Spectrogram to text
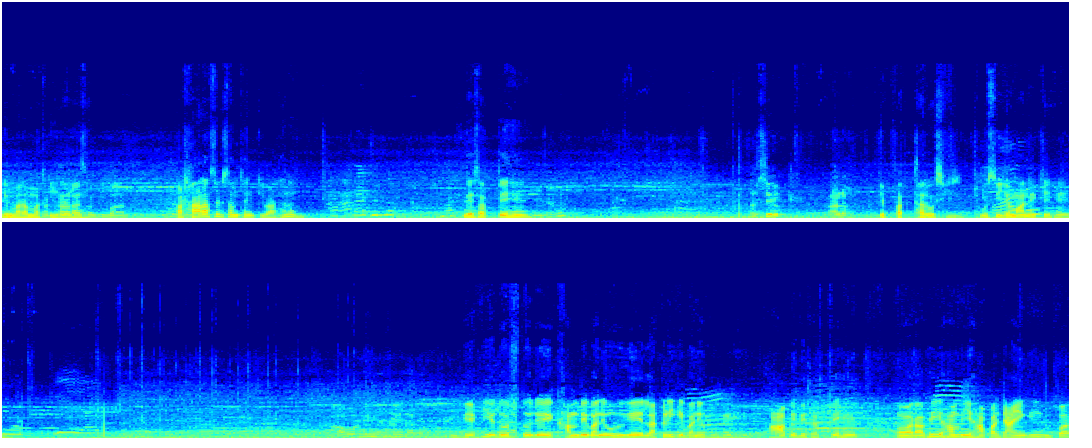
ये मरम्मत की अठारह गई सौ की बात। अठारह सौ समथिंग की बात है ना दे सकते हैं। ये पत्थर उसी उसी ज़माने के हैं। देखिए दोस्तों जो ये खंभे बने हुए हैं लकड़ी के बने हुए हैं आप ये देख सकते हैं। और अभी हम यहाँ पर जाएँगे ऊपर।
